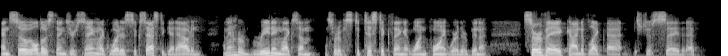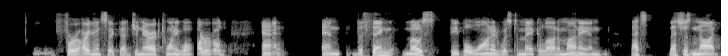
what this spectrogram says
And so all those things you're saying, like what is success to get out? And I mean, I remember reading like some sort of statistic thing at one point where there'd been a, survey kind of like that let's just say that for argument's sake that generic 21 year old and and the thing most people wanted was to make a lot of money and that's that's just not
